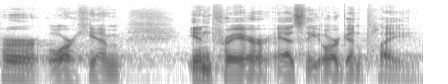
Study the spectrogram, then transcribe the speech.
her or him in prayer as the organ plays.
